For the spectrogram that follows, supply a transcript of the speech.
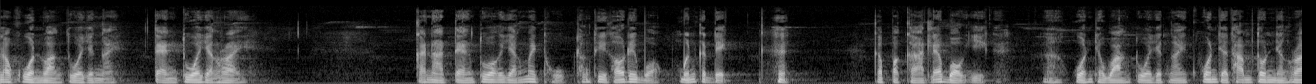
เราควรวางตัวยังไง แต่งตัวอย่างไร ขนาดแต่งตัวก็ยังไม่ถูก ทั้งที่เขาได้บอกเหมือนกับเด็กก็ประกาศแล้วบอกอีก ควรจะวางตัวยังไง ควรจะทำตนอย่างไร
